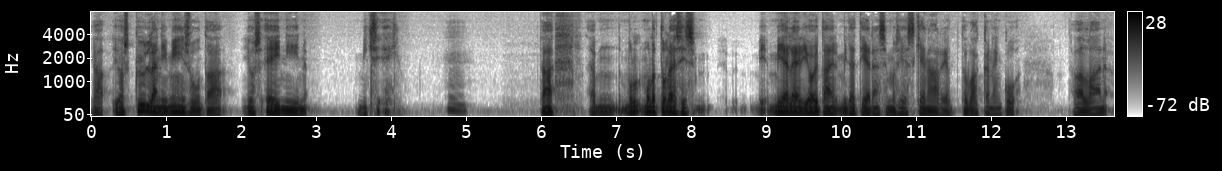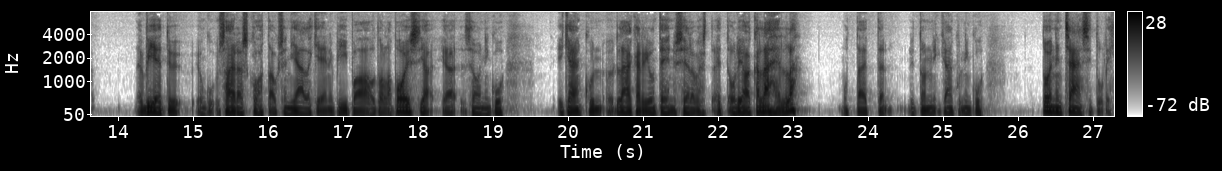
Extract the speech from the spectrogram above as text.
Ja jos kyllä, niin mihin suuntaan? Jos ei, niin miksi ei? Hmm. Tämä, mulla tulee siis mieleen joitain, mitä tiedän, semmoisia skenaarioita, vaikka niin kuin tavallaan viety jonkun sairaskohtauksen jälkeen niin piipaa autolla pois ja, ja se on niin kuin ikään kuin lääkäri on tehnyt selväksi, että oli aika lähellä, mutta että nyt on ikään kuin, niin kuin toinen chanssi tuli.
